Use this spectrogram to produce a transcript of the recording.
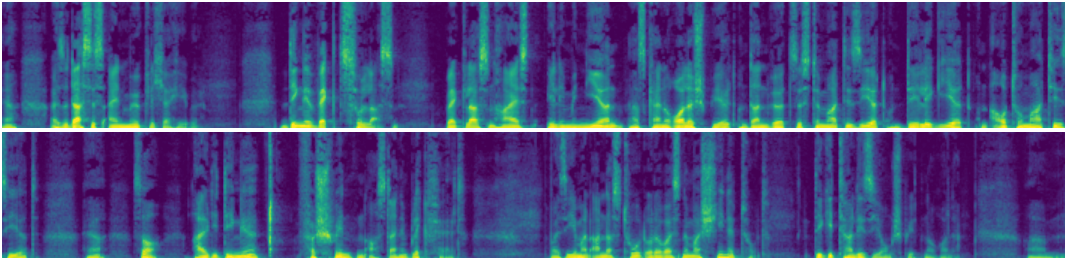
Ja? Also das ist ein möglicher Hebel. Dinge wegzulassen. Weglassen heißt eliminieren, was keine Rolle spielt und dann wird systematisiert und delegiert und automatisiert. Ja? So, all die Dinge verschwinden aus deinem Blickfeld, weil sie jemand anders tut oder weil es eine Maschine tut. Digitalisierung spielt eine Rolle. Ähm,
